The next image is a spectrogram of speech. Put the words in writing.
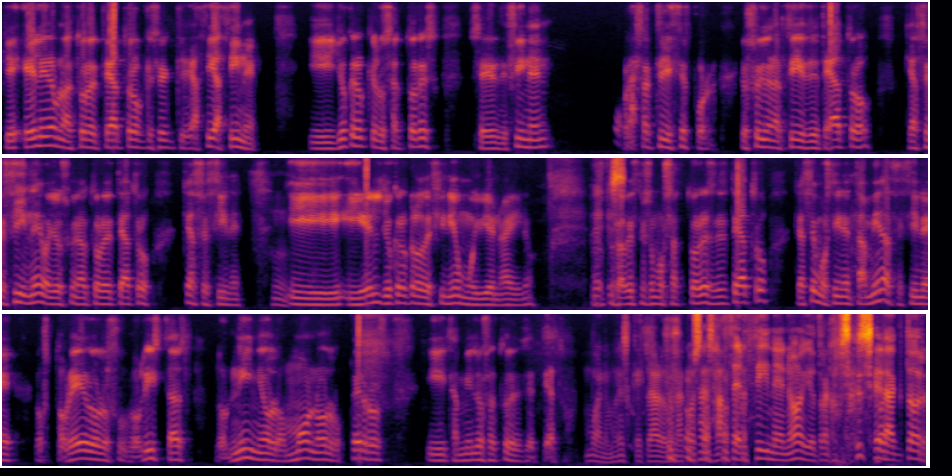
que él era un actor de teatro que, que hacía cine. Y yo creo que los actores se definen, o las actrices, por yo soy una actriz de teatro que hace cine, o yo soy un actor de teatro que hace cine. Hmm. Y, él yo creo que lo definió muy bien ahí, ¿no? Nosotros a veces somos actores de teatro que hacemos cine también, hace cine los toreros, los futbolistas, los niños, los monos, los perros y también los actores de teatro. Bueno, es que claro, una cosa es hacer cine, ¿no? Y otra cosa es ser actor,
